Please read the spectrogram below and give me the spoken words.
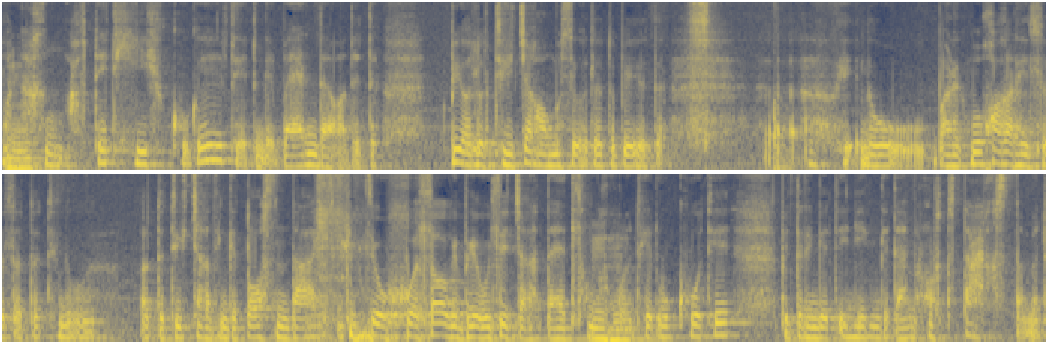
Манайхан апдейт хийхгүйгээр тэгээд ингээд байрандаа байгаад байдаг. Би бол тэгж байгаа хүмүүсийг бол би нөгөө баг муухагаар хэлвэл одоо тийм нөгөө одоо тэгж чагаад ингээд дуусандаа гизээ өгөх болоо гэдгээ үлээж байгаатай адилхан байхгүй. Тэгэхээр үгүй тий бид нар ингээд энийг ингээд амар хурдтай харах хэрэгтэй байна.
